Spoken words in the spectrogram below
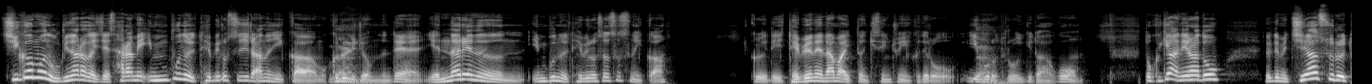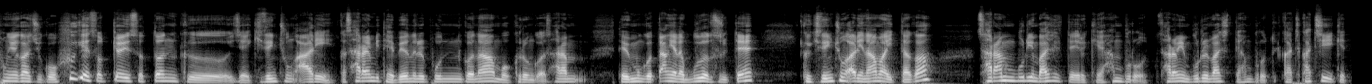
지금은 우리나라가 이제 사람의 인분을 퇴비로 쓰질 않으니까 뭐 그럴 네. 일이 없는데 옛날에는 인분을 퇴비로 썼었으니까 그이 대변에 남아있던 기생충이 그대로 입으로 네. 들어오기도 하고 또 그게 아니라도 예를 들면 지하수를 통해 가지고 흙에 섞여 있었던 그 이제 기생충 알이 그러니까 사람이 대변을 본 거나 뭐 그런 거 사람 대변 거 땅에다 묻었을 때 그 기생충 알이 남아 있다가 사람 물이 마실 때 이렇게 함부로 사람이 물을 마실 때 함부로 같이 같이 이렇게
